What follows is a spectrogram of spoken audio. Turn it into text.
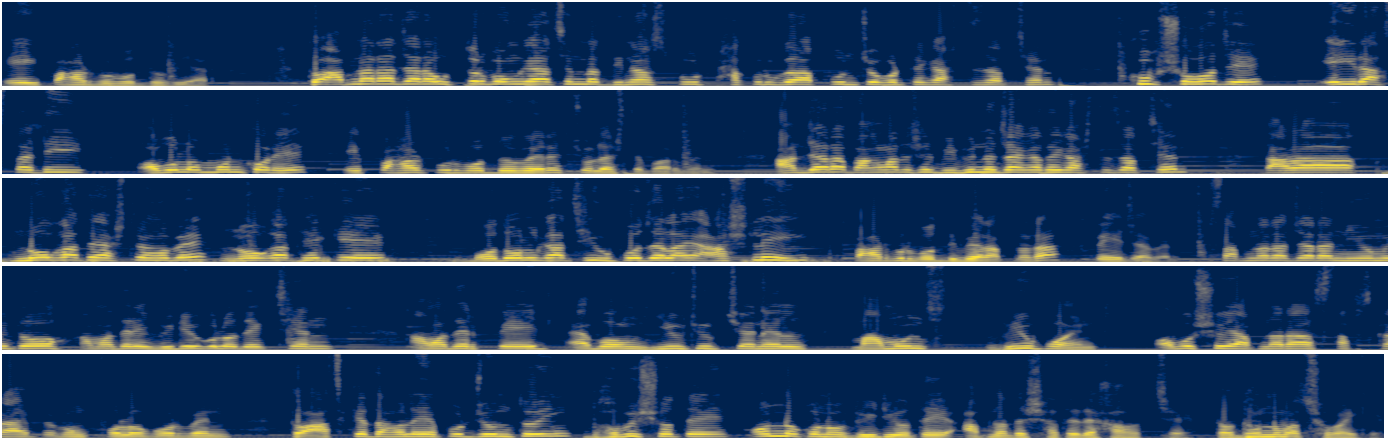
এই পাহাড়পুর বৌদ্ধবিহার তো আপনারা যারা উত্তরবঙ্গে আছেন বা দিনাজপুর, ঠাকুরগাঁ, পঞ্চগড় থেকে আসতে যাচ্ছেন, খুব সহজে এই রাস্তাটি অবলম্বন করে এই পাহাড়পুর বৌদ্ধবিহারে চলে আসতে পারবেন। আর যারা বাংলাদেশের বিভিন্ন জায়গা থেকে আসতে যাচ্ছেন, তারা নৌগাতে আসতে হবে। নৌগা থেকে বদলগাছি উপজেলায় আসলেই পাহাড়পুর বৌদ্ধবিহার আপনারা পেয়ে যাবেন। আপনারা যারা নিয়মিত আমাদের এই ভিডিওগুলো দেখছেন, আমাদের পেজ এবং YouTube channel Mamun's view point অবশ্যই আপনারা সাবস্ক্রাইব এবং ফলো করবেন। তো আজকে তাহলে এ পর্যন্তই। ভবিষ্যতে অন্য কোনো ভিডিওতে আপনাদের সাথে দেখা হচ্ছে। তো ধন্যবাদ সবাইকে।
